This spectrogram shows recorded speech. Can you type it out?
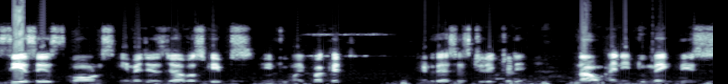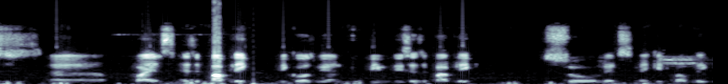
CSS, fonts, images, JavaScripts into my bucket into the assets directory now I need to make these uh, files as a public because we want to view this as a public. So let's make it public.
